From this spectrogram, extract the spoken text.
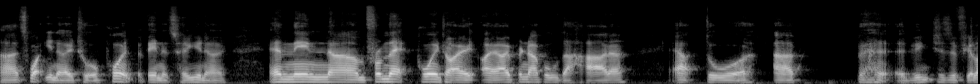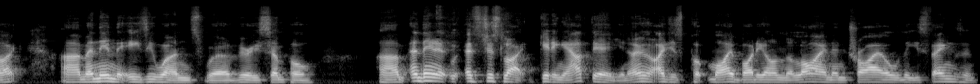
Uh, it's what you know to a point, but then it's who you know. And then um, from that point, I, I opened up all the harder outdoor uh, adventures, if you like. Um, and then the easy ones were very simple. Um, and then it, it's just like getting out there, you know. I just put my body on the line and try all these things. And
